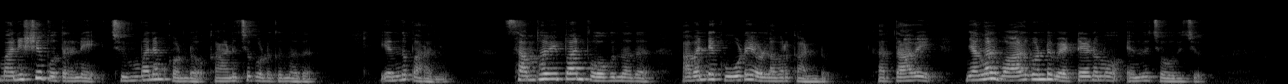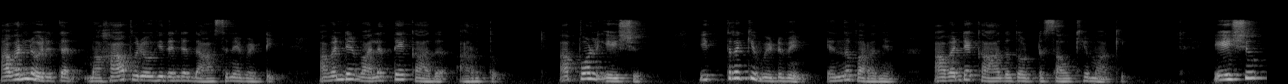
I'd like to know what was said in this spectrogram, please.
മനുഷ്യപുത്രനെ ചുംബനം കൊണ്ടോ കാണിച്ചു കൊടുക്കുന്നത്? എന്ന് പറഞ്ഞു. സംഭവിപ്പാൻ പോകുന്നത് അവന്റെ കൂടെയുള്ളവർ കണ്ടു. കർത്താവെ ഞങ്ങൾ വാൾ കൊണ്ട് വെട്ടേണമോ? എന്ന് ചോദിച്ചു. അവരിൽ ഒരുത്തൻ മഹാപുരോഹിതന്റെ ദാസനെ വെട്ടി അവന്റെ വലത്തെ കാത് അറുത്തു. അപ്പോൾ യേശു ഇത്രയ്ക്ക് വിടുവിൻ എന്ന് പറഞ്ഞ് അവന്റെ കാത് തൊട്ട് സൗഖ്യമാക്കി. യേശു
